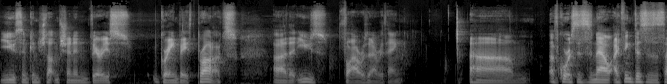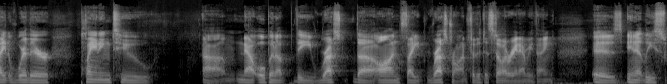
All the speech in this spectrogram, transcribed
use and consumption in various grain based products uh, that use flours and everything. Um, of course, this is now. I think this is the site of where they're planning to um, now open up the rest, the on-site restaurant for the distillery and everything. Is in at least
